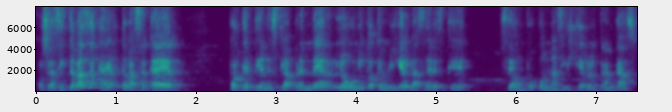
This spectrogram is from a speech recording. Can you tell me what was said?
O sea, si te vas a caer, te vas a caer, porque tienes que aprender. Lo único que Miguel va a hacer es que sea un poco más ligero el trancazo.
